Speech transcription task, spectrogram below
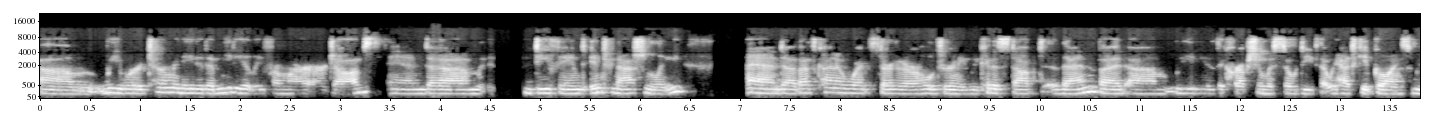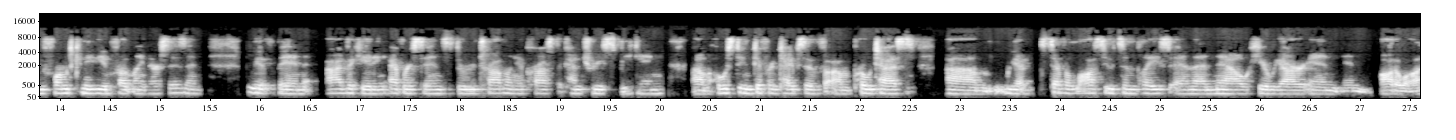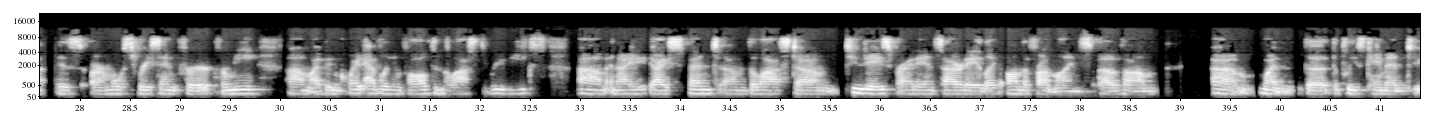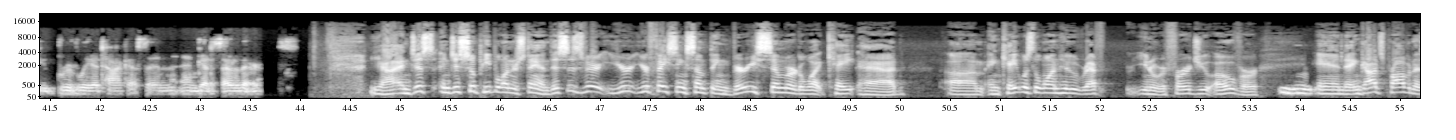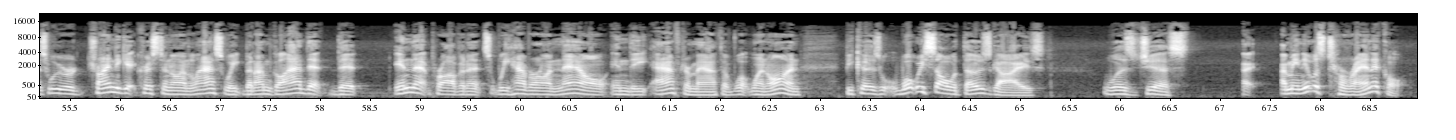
um, we were terminated immediately from our, our jobs, and um, defamed internationally. And uh, that's kind of what started our whole journey. We could have stopped then, but um, we knew the corruption was so deep that we had to keep going. So we formed Canadian Frontline Nurses, and we have been advocating ever since through traveling across the country, speaking, um, hosting different types of um, protests, um, we had several lawsuits in place, and then now here we are in in Ottawa is our most recent for for me. Um, I've been quite heavily involved in the last three weeks, um, and I I spent um, the last two days, Friday and Saturday, like on the front lines of um, when the the police came in to brutally attack us and and get us out of there. Yeah, and just and just so people understand, this is very you're you're facing something very similar to what Kate had. Um, and Kate was the one who ref, you know referred you over. Mm-hmm. And in God's providence, we were trying to get Kristen on last week, but I'm glad that that in that providence we have her on now in the aftermath of what went on, because what we saw with those guys was just, I, I mean, it was tyrannical.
